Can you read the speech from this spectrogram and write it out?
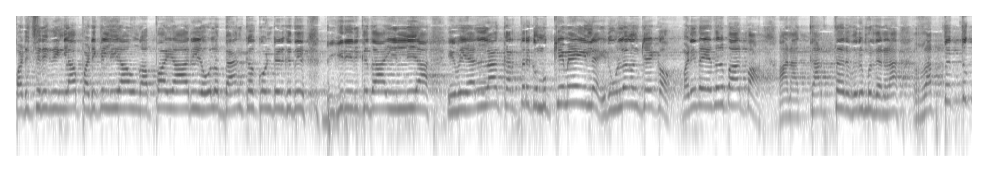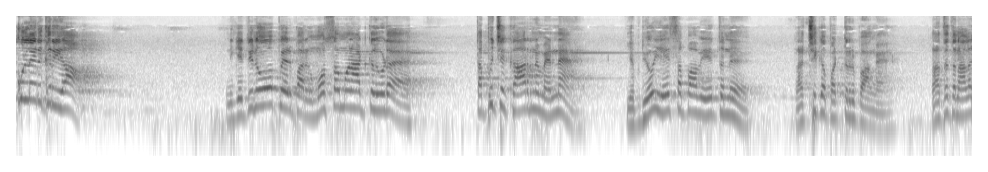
படிச்சிருக்கிறீங்களா படிக்கலையா உங்கள் அப்பா யார் எவ்வளோ பேங்க் அக்கௌண்ட் இருக்குது டிகிரி இருக்குதா இல்லையா இவை எல்லாம் கர்த்தருக்கு முக்கியமே இல்லை. இது உலகம் கேட்கும். மனிதன் எதிர்பார்ப்பான் ஆனால் கர்த்தர் விரும்புறது என்னன்னா ரத்தத்துக்குள்ள இருக்கிறியா? இன்னைக்கு எத்தனையோ பேர் பாருங்க மோசமான ஆட்கள் கூட தப்பிச்ச காரணம் என்ன? எப்படியோ ஏசப்பாவை ஏத்துன்னு ரட்சிக்கப்பட்டிருப்பாங்க. ரத்தத்தினால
